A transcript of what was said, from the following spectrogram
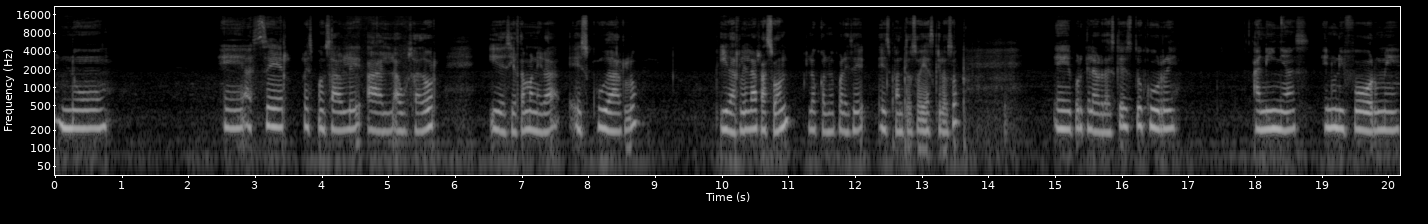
no hacer responsable al abusador y de cierta manera escudarlo y darle la razón, lo cual me parece espantoso y asqueroso. Eh, porque la verdad es que esto ocurre a niñas en uniforme,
